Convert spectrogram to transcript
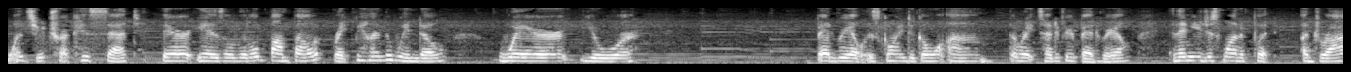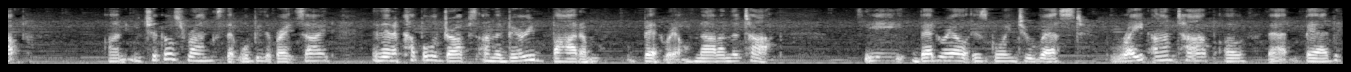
Once your truck is set, there is a little bump out right behind the window where your bed rail is going to go on the right side of your bed rail. And then you just want to put a drop on each of those rungs that will be the right side, and then a couple of drops on the very bottom bed rail, not on the top. The bed rail is going to rest right on top of that bed.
